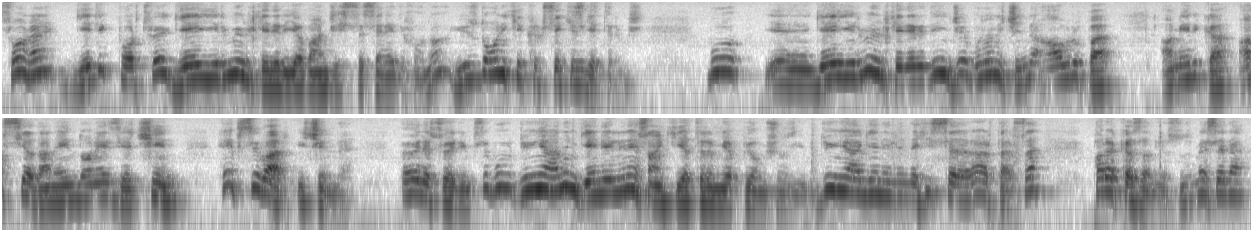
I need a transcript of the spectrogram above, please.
Sonra Gedik Portföy G20 ülkeleri yabancı hisse senedi fonu %12.48 getirmiş. Bu e, G20 ülkeleri deyince bunun içinde Avrupa, Amerika, Asya'dan Endonezya, Çin hepsi var içinde. Öyle söyleyeyim size. Bu dünyanın geneline sanki yatırım yapıyormuşsunuz gibi. Dünya genelinde hisseler artarsa para kazanıyorsunuz. Mesela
